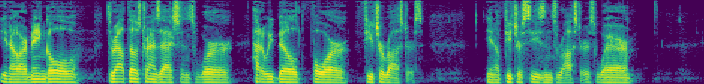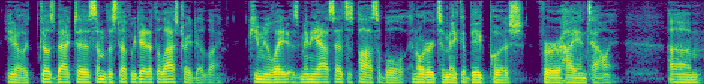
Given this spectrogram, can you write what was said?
you know our main goal throughout those transactions were how do we build for future rosters, you know, future seasons rosters where you know, it goes back to some of the stuff we did at the last trade deadline. Accumulate as many assets as possible in order to make a big push for high end talent. Um,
